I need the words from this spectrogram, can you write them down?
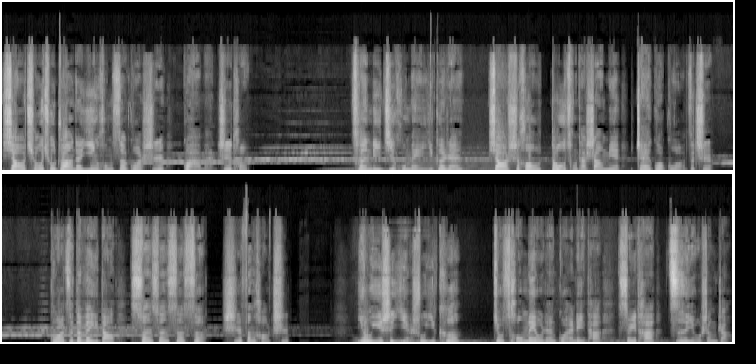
小球球状的殷红色果实挂满枝头。村里几乎每一个人小时候都从它上面摘过果子吃，果子的味道酸酸涩涩，十分好吃。由于是野树一棵，就从没有人管理它，随它自由生长。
